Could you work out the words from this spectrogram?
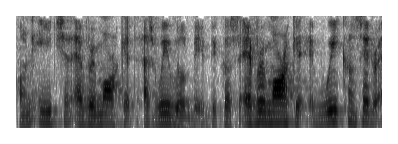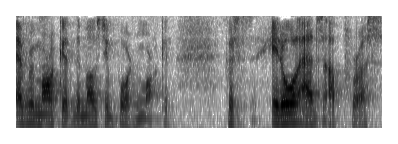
on each and every market as we will be because every market, we consider every market the most important market because it all adds up for us.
